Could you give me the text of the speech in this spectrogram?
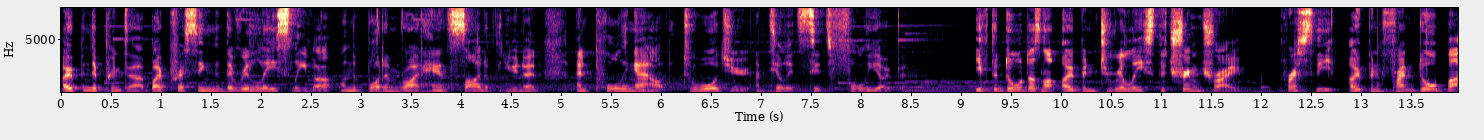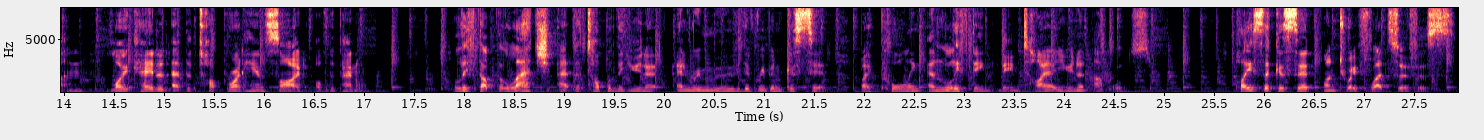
Open the printer by pressing the release lever on the bottom right hand side of the unit and pulling out towards you until it sits fully open. If the door does not open to release the trim tray, press the open front door button located at the top right hand side of the panel. Lift up the latch at the top of the unit and remove the ribbon cassette by pulling and lifting the entire unit upwards. Place the cassette onto a flat surface.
